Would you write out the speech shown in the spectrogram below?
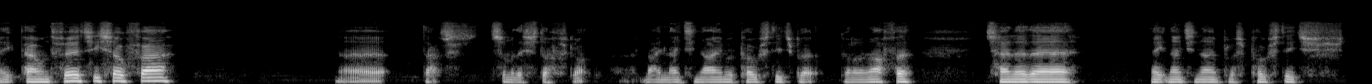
Eight pound thirty so far. Uh, that's some of this stuff's got nine ninety nine with postage, but got an offer. Tenner there, eight ninety nine plus postage.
